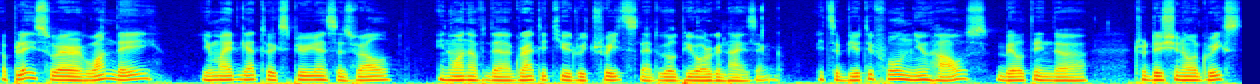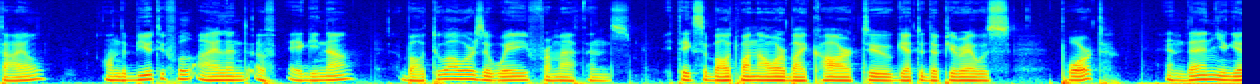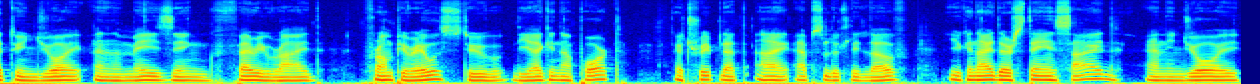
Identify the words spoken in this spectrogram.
a place where one day you might get to experience as well in one of the gratitude retreats that we'll be organizing. It's a beautiful new house built in the traditional Greek style on the beautiful island of Aegina, about two hours away from Athens. It takes about one hour by car to get to the Piraeus port, and then you get to enjoy an amazing ferry ride from Piraeus to the Aegina port, a trip that I absolutely love. You can either stay inside and enjoy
